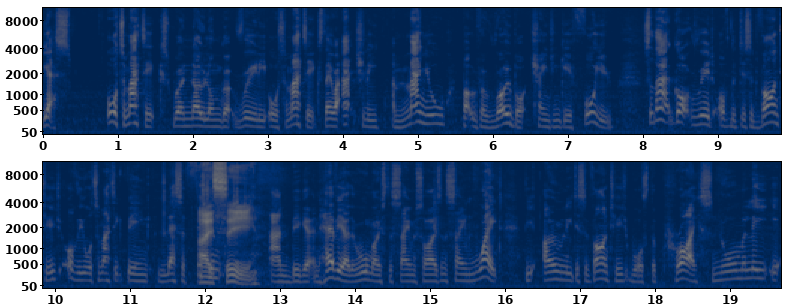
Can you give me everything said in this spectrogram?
Yes, automatics were no longer really automatics. They were actually a manual but with a robot changing gear for you. So that got rid of the disadvantage of the automatic being less efficient I see. and bigger and heavier. They're almost the same size and same weight. The only disadvantage was the price. Normally, it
